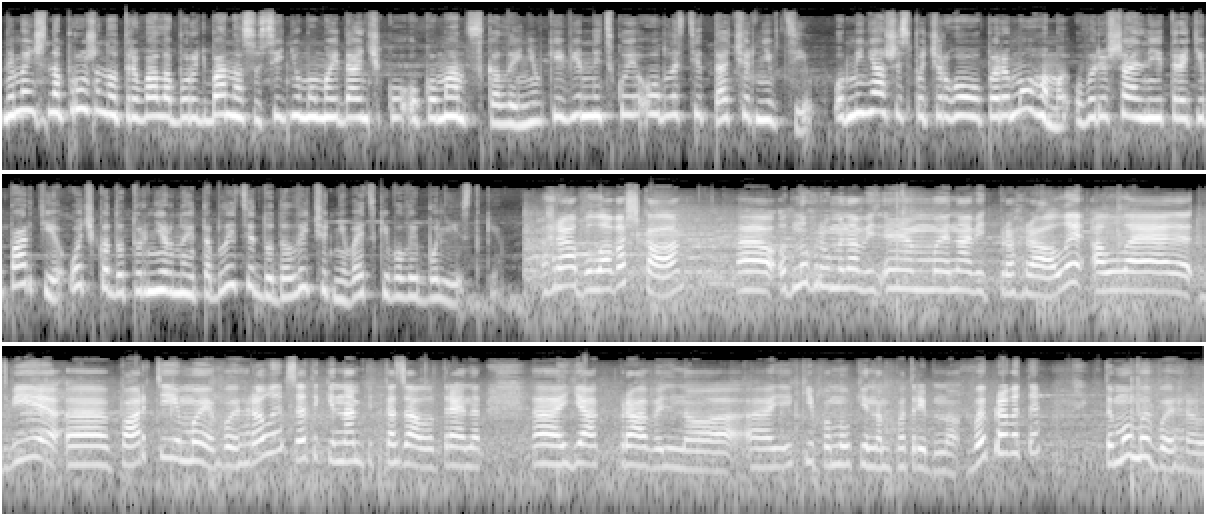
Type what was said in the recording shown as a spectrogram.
Не менш напружено тривала боротьба на сусідньому майданчику у команд з Калинівки Вінницької області та Чернівців. Обмінявшись почергово перемогами, у вирішальній третій партії очка до турнірної таблиці додали чернівецькі волейболістки. Гра була важка. Е, Одну гру ми навіть е, ми навіть програли, але дві е, партії ми виграли. Все-таки нам підказала тренер, як правильно, які помилки нам потрібно виправити. Тому ми виграли.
